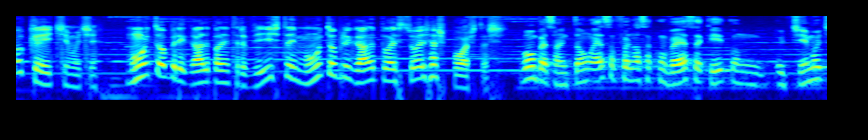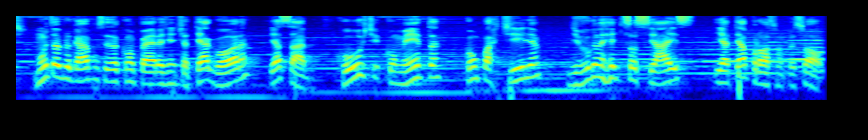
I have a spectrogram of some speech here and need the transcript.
Ok, Timothy. Muito obrigado pela entrevista e muito obrigado pelas suas respostas. Bom, pessoal, então essa foi nossa conversa aqui com o Timothy. Muito obrigado por vocês acompanharem a gente até agora. Já sabe, curte, comenta, compartilha, divulga nas redes sociais e até a próxima, pessoal.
